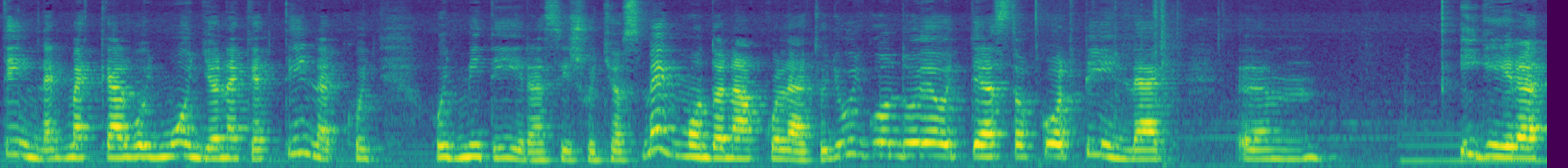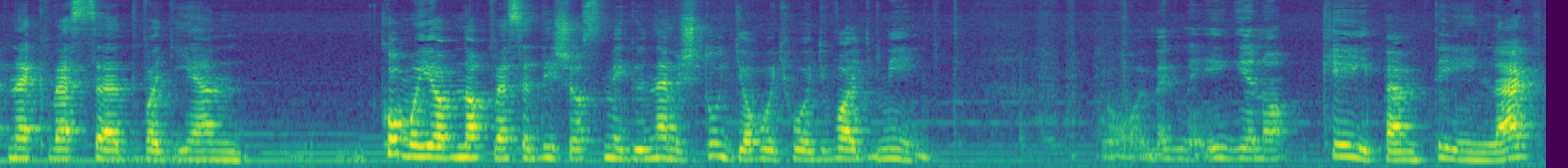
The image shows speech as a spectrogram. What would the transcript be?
tényleg meg kell, hogy mondja neked tényleg, hogy, hogy mit érez, és hogyha azt megmondaná, akkor lehet, hogy úgy gondolja, hogy te ezt akkor tényleg öm, ígéretnek veszed, vagy ilyen komolyabbnak veszed, és azt még ő nem is tudja, hogy hogy vagy mint. Jaj, meg ne igen a képem tényleg.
